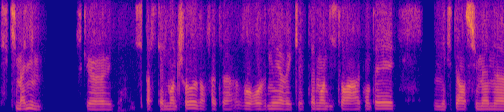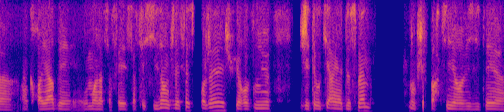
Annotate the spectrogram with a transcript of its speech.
ce qui m'anime. Parce que il se passe tellement de choses, en fait. Vous revenez avec tellement d'histoires à raconter, une expérience humaine euh, incroyable. Et, moi, là, ça fait, ça fait six ans que je l'ai fait, ce projet. Je suis revenu, j'étais au Caire il y a deux semaines. Donc, je suis parti revisiter, euh,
